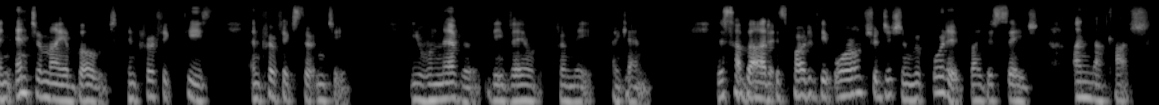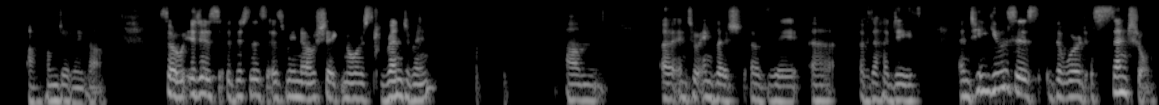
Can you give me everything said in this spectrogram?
and enter my abode in perfect peace and perfect certainty. You will never be veiled from me again. This Chabad is part of the oral tradition reported by this sage, An-Nakash, Alhamdulillah. So it is, this is, as we know, Sheikh Noor's rendering um, uh, into English of the, uh, of the Hadith. And he uses the word essential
